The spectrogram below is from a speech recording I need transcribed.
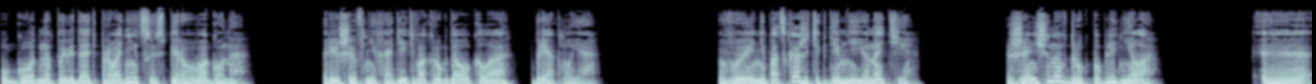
«Угодно повидать проводницу из первого вагона». Решив не ходить вокруг да около, брякнул я. «Вы не подскажете, где мне ее найти?» Женщина вдруг побледнела. э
